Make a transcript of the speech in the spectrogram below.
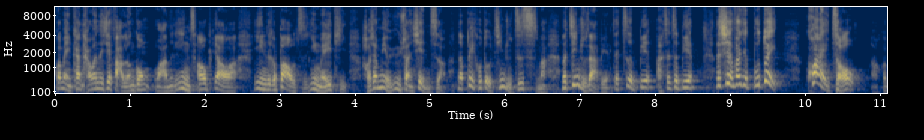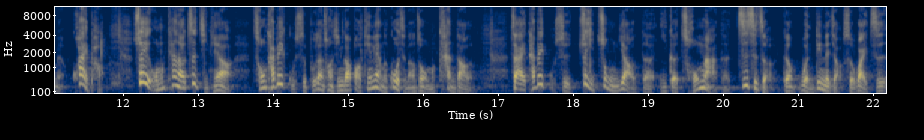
关键你看台湾那些法轮功，哇，那个印钞票啊，印这个报纸、印媒体，好像没有预算限制啊，那背后都有金主支持嘛。那金主在哪边？在这边啊，在这边。那现在发现不对，快走啊，关没有？快跑。所以我们看到这几天啊，从台北股市不断创新高、爆天量的过程当中，我们看到了。在台北股市最重要的一个筹码的支持者跟稳定的角色外资，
